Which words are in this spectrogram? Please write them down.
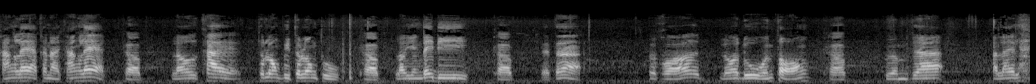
ครั้งแรกขนาดครั้งแรก ครับ เราแค่ทดลองผิดทดลองถูก ครับ เรายังได้ดี ครับ แต่ถ้าก็ขอรอดูผลสองครับ เผื่อมันจะอะไรแหละ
